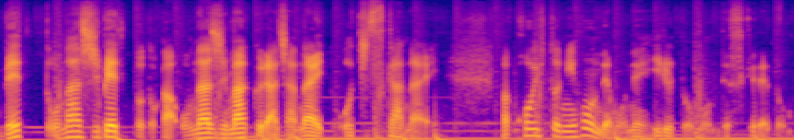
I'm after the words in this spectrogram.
ベッド、同じベッドとか同じ枕じゃないと落ち着かない。まあ、こういう人日本でもね、いると思うんですけれども。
